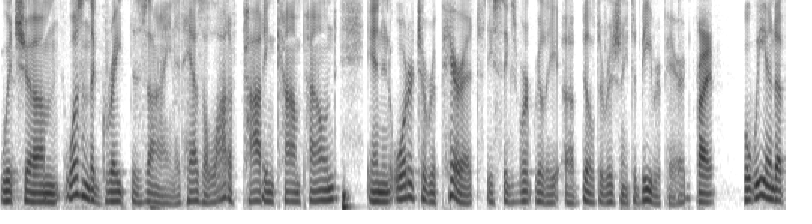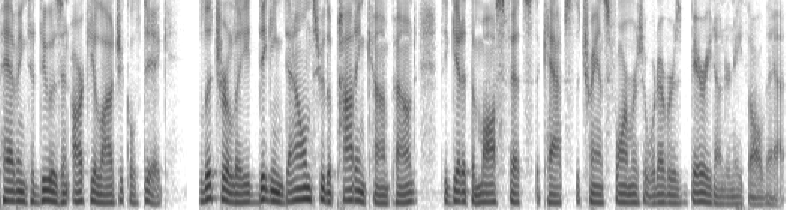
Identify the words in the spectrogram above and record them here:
which um, wasn't a great design. It has a lot of potting compound, and in order to repair it, these things weren't really uh, built originally to be repaired. Right. What we end up having to do is an archaeological dig, literally digging down through the potting compound to get at the MOSFETs, the caps, the transformers, or whatever is buried underneath all that.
